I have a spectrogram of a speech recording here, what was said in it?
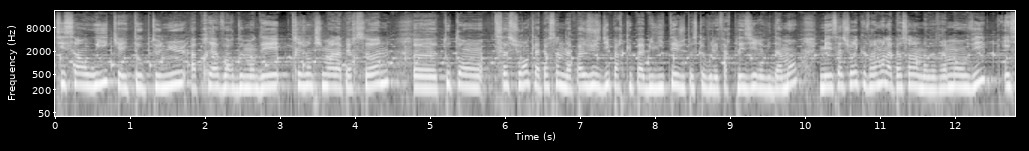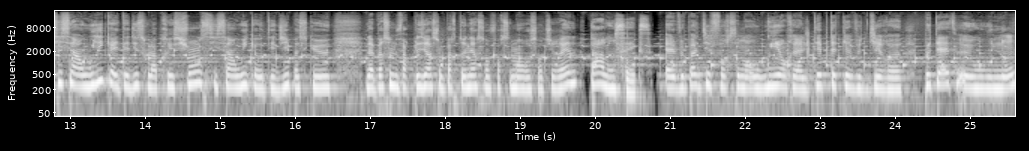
Si c'est un oui qui a été obtenu après avoir demandé très gentiment à la personne, euh, tout en s'assurant que la personne n'a pas juste dit par culpabilité, juste parce qu'elle voulait faire plaisir évidemment, mais s'assurer que vraiment la personne en avait vraiment envie. Et si c'est un oui qui a été dit sous la pression, si c'est un oui qui a été dit parce que la personne veut faire plaisir à son partenaire sans forcément ressentir elle. Parlons sexe. Elle veut pas dire forcément oui en réalité, peut-être qu'elle veut dire euh, peut-être euh, ou non.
